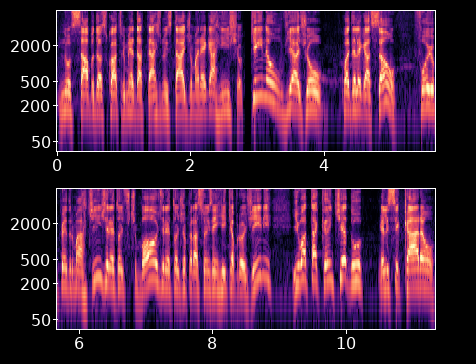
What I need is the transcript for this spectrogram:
no sábado às quatro e meia da tarde no estádio Mané Garrincha. Quem não viajou com a delegação foi o Pedro Martins, diretor de futebol, diretor de operações Henrique Abrogini e o atacante Edu. Eles ficaram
